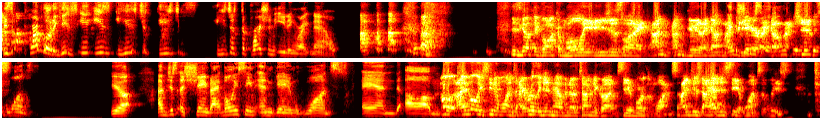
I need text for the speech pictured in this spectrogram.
He's carb loading. He's he, he's he's just he's just he's just depression eating right now. he's got the guacamole and he's just like, I'm, I'm good. I got my I'm beer. I got my chips. Once. Yeah, I'm just ashamed. I've only seen Endgame once, and um, Oh, I've only seen it once. I really didn't have enough time to go out and see it more than once. I just, I had to see it once at least.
